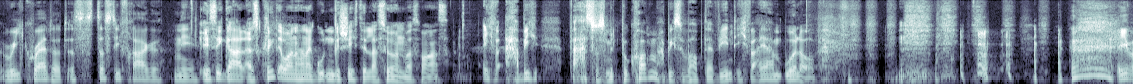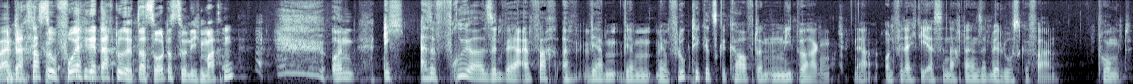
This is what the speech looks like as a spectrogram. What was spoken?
recredit. Ist das die Frage? Nee. Ist egal. Also, es klingt aber nach einer guten Geschichte. Lass hören, was war's. Ich, hab ich, hast du es mitbekommen? Habe ich es überhaupt erwähnt? Ich war ja im Urlaub. ich war das hast du vorher gedacht, das solltest du nicht machen? Und ich, also früher sind wir einfach, äh, wir haben, wir haben, wir haben Flugtickets gekauft und einen Mietwagen. Ja, und vielleicht die erste Nacht, dann sind wir losgefahren. Punkt.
